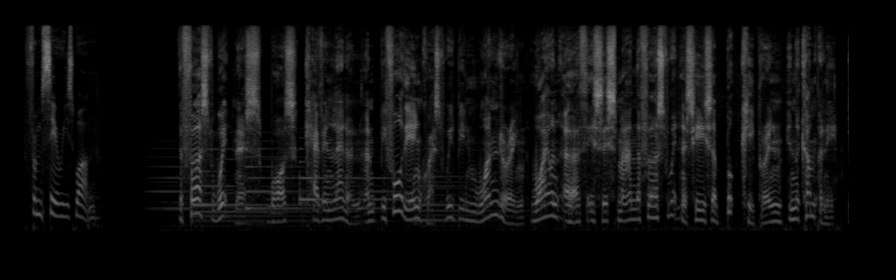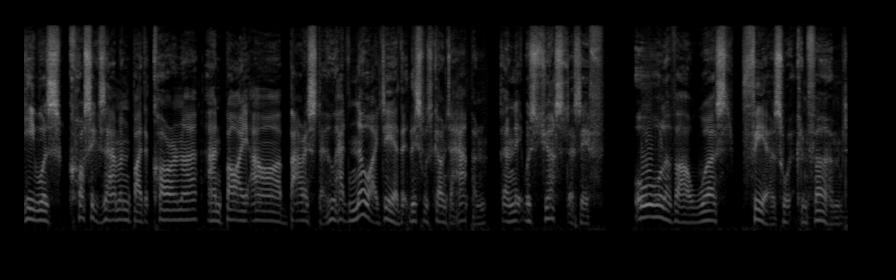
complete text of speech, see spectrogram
from series one. The first witness was Kevin Lennon, and before the inquest, we'd been wondering why on earth is this man the first witness? He's a bookkeeper in, in the company. He was cross examined by the coroner and by our barrister, who had no idea that this was going to happen, and it was just as if all of our worst fears were confirmed.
